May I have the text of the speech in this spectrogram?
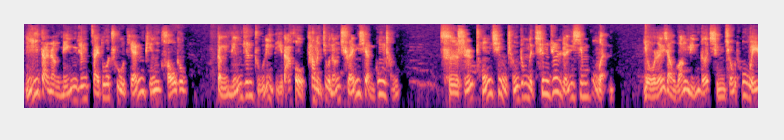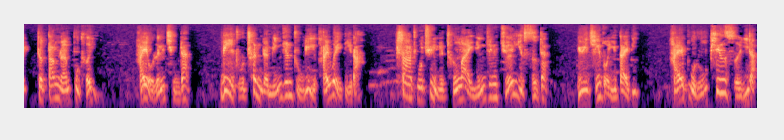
一旦让明军在多处填平壕沟，等明军主力抵达后，他们就能全线攻城。此时重庆城中的清军人心不稳，有人向王明德请求突围，这当然不可以；还有人请战，力主趁着明军主力还未抵达，杀出去与城外明军决一死战。与其坐以待毙，还不如拼死一战。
